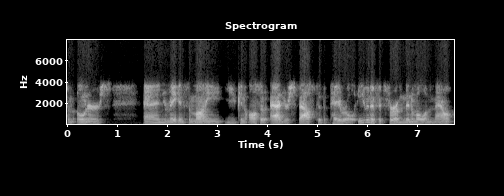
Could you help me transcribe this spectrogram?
some owners and you're making some money, you can also add your spouse to the payroll, even if it's for a minimal amount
